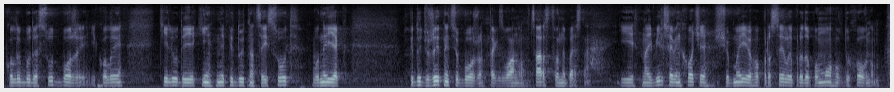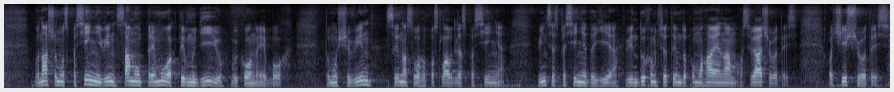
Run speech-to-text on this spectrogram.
коли буде суд Божий, і коли ті люди, які не підуть на цей суд, вони як підуть в житницю Божу, так звану, в Царство Небесне. І найбільше він хоче, щоб ми його просили про допомогу в духовному. В нашому спасінні він саму пряму активну дію виконує Бог, тому що він сина свого послав для спасіння. Він це спасіння дає. Він Духом Святим допомагає нам освячуватись, очищуватись.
